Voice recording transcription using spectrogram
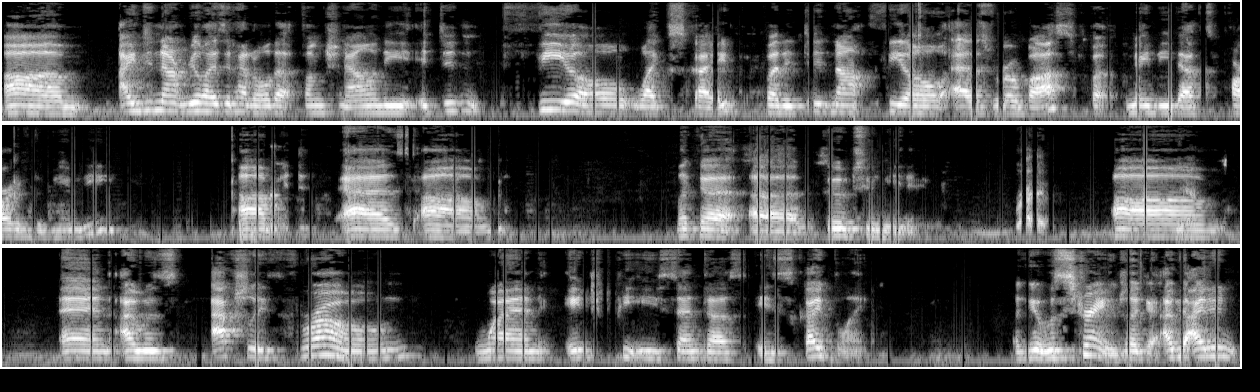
Um, I did not realize it had all that functionality. It didn't feel like Skype, but it did not feel as robust. But maybe that's part of the beauty. Um, as um, like a, a go-to meeting. Right. Um, And I was actually thrown when HPE sent us a Skype link. Like it was strange. Like I, I didn't.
